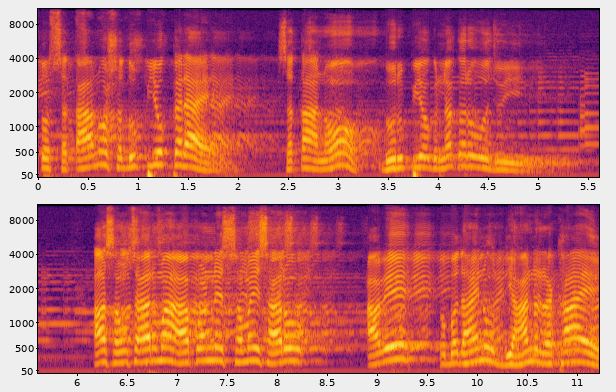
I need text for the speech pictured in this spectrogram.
તો સત્તાનો સદુપયોગ કરાય. સત્તાનો દુરુપયોગ ન કરવો જોઈએ. આ સંસારમાં આપણને સમય સારો આવે તો બધાનું ધ્યાન રખાય,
